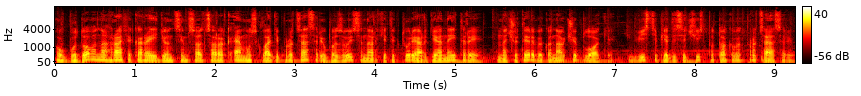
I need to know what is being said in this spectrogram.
Вбудована графіка Radeon 740M у складі процесорів базується на архітектурі RDNA 3 на 4 виконавчі блоки, 256 потокових процесорів,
